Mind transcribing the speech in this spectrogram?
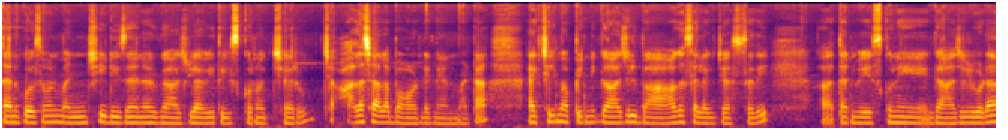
తన కోసం మంచి డిజైనర్ గాజులు అవి తీసుకొని వచ్చారు. చాలా చాలా బాగుండినాయి అనమాట యాక్చువల్లీ మా పిన్ని గాజులు బాగా సెలెక్ట్ చేస్తుంది. తను వేసుకునే గాజులు కూడా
